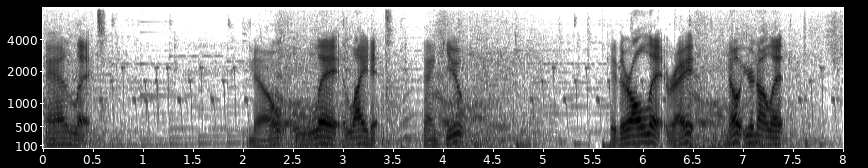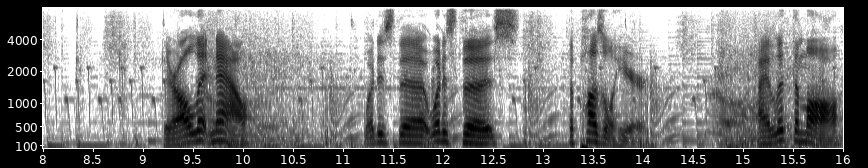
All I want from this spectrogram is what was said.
And lit. No, lit. Light it. Thank you. Okay, they're all lit, right? No, you're not lit. They're all lit now. What is the what is the the puzzle here? I lit them all.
